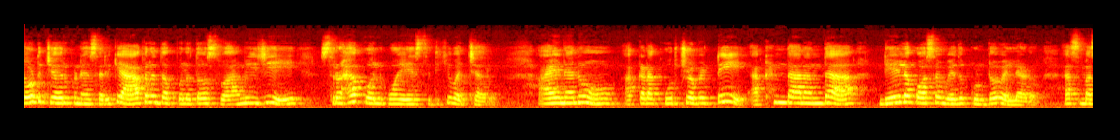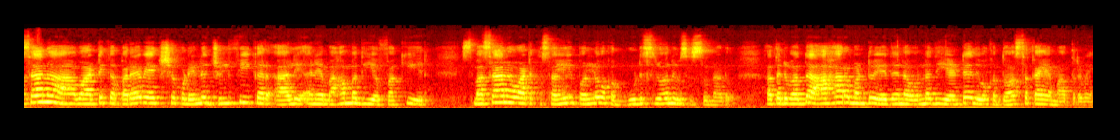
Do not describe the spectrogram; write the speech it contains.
చోటు చేరుకునేసరికి ఆకలి దప్పులతో స్వామీజీ స్పృహ కోల్పోయే స్థితికి వచ్చారు. ఆయనను అక్కడ కూర్చోబెట్టి అఖండానంద నీళ్ళ కోసం వెతుక్కుంటూ వెళ్ళాడు. ఆ శ్మశాన వాటిక పర్యవేక్షకుడైన జుల్ఫీకర్ అలీ అనే మహమ్మదీయ ఫకీర్ శ్మశాన వాటిక సమీపంలో ఒక గుడిసెలో నివసిస్తున్నాడు. అతడి వద్ద ఆహారం అంటూ ఏదైనా ఉన్నది అంటే అది ఒక దోసకాయ మాత్రమే.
